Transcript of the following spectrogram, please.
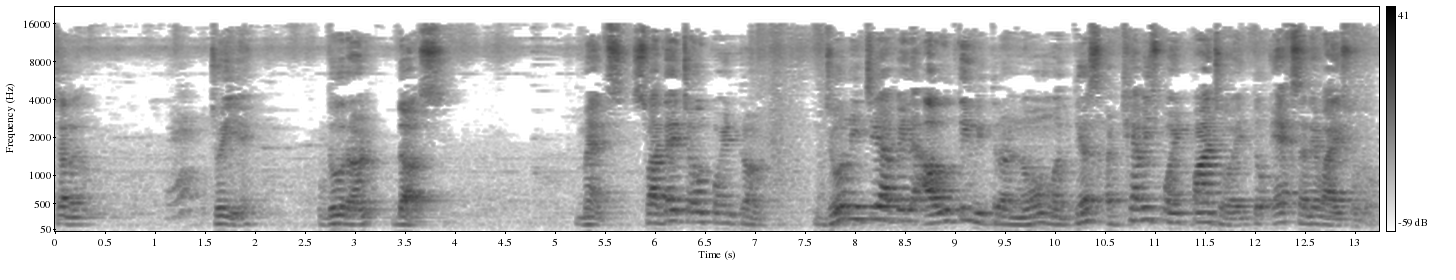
ચલો. જોઈએ. ધોરણ દસ. મેથ્સ. સ્વાધ્યાય ચૌદ પોઈન્ટ ત્રણ. જો નીચે આપેલ આવૃત્તિ વિતરણનો મધ્યસ્થ અઠ્યાવીસ પોઈન્ટ પાંચ હોય, તો એક્સ અને વાય શોધો.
